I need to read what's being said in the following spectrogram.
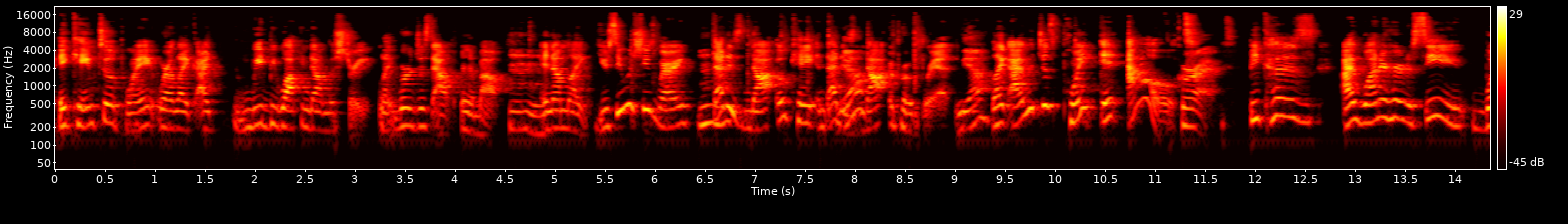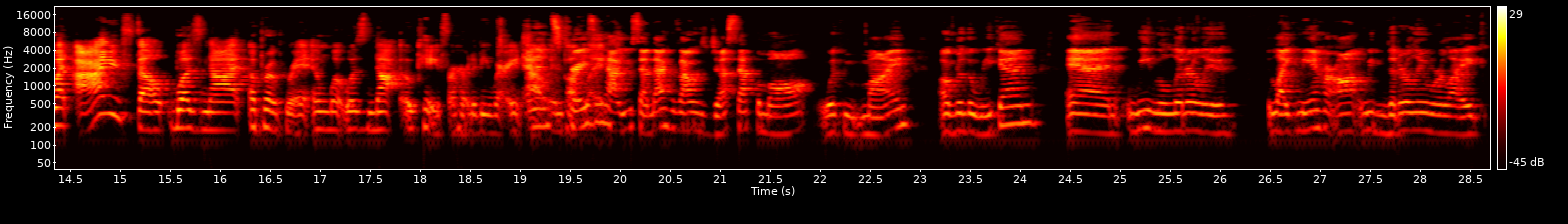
it came to a point where like i we'd be walking down the street like we're just out and about Mhm. and i'm like you see what she's wearing Mhm. That is not okay and that is Yeah. not appropriate Yeah, like i would just point it out correct. because i wanted her to see what i felt was not appropriate and what was not okay for her to be wearing out And it's in public crazy how you said that because I was just at the mall with mine over the weekend, and we literally, like me and her aunt, we literally were like,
